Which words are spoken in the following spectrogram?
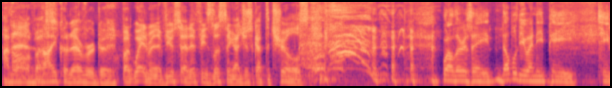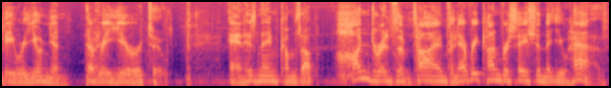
On all than of us. I could ever do. But wait a minute. If you said if he's listening, I just got the chills. Well, there's a WNEP TV reunion every year or two, and his name comes up hundreds of times in every conversation that you have.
